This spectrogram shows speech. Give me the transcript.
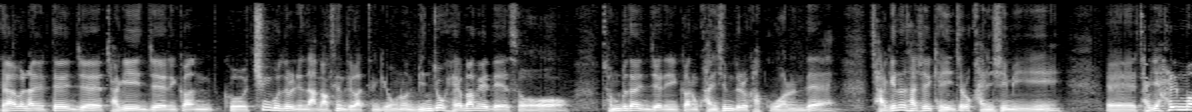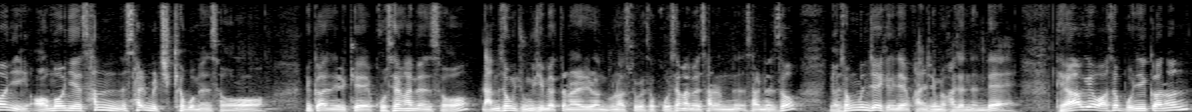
대학을 다닐 때 이제 자기 이제 그러니까 그 친구들 이제 남학생들 같은 경우는 민족 해방에 대해서 전부 다 이제 그러니까 관심들을 갖고 하는데 자기는 사실 개인적으로 관심이 에, 자기 할머니, 어머니의 삶, 삶을 지켜보면서 그러니까 이렇게 고생하면서 남성 중심이었던 이런 문화 속에서 고생하면서 살- 살면서 여성 문제에 굉장히 관심을 가졌는데 대학에 와서 보니까는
